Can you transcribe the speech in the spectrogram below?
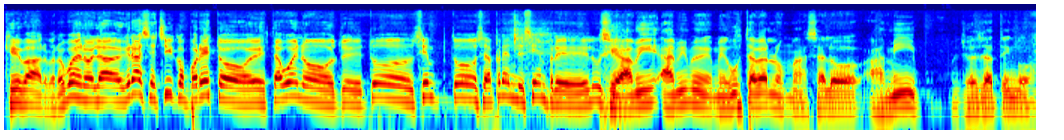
Qué bárbaro. Bueno, la, gracias chicos por esto. Está bueno, eh, todo, siempre, todo se aprende siempre, Lucho. Sí, a mí, a mí me, me gusta verlos más. A, lo, a mí, yo ya tengo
